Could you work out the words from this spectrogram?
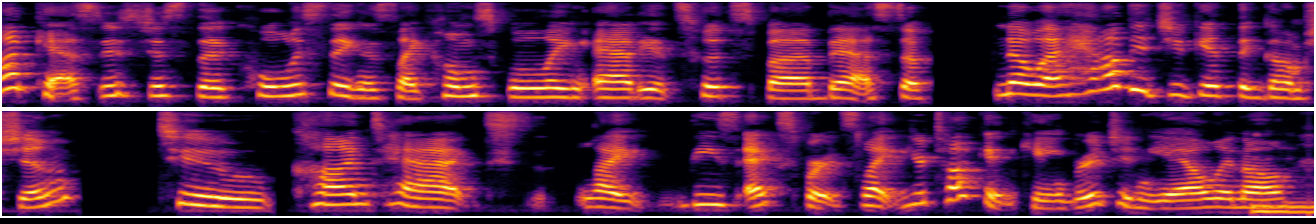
podcast is just the coolest thing. It's like homeschooling at its chutzpah best. So, Noah, how did you get the gumption to contact like these experts? Like you're talking Cambridge and Yale and all. Mm-hmm.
